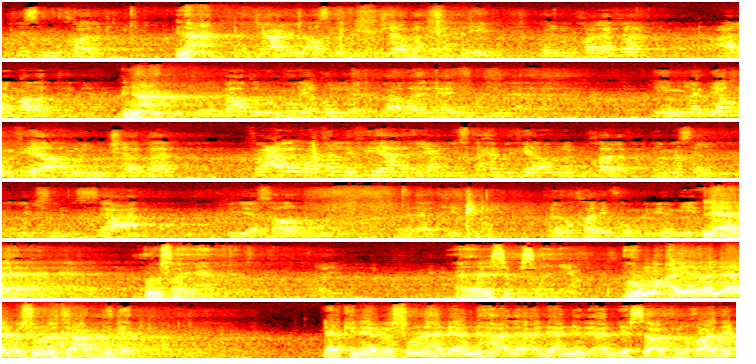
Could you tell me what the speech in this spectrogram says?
وقسم مخالفه نعم. جعل الاصل في المشابهه التحريم والمخالفه على ما رتب يعني نعم. بعض الأمور يقول بعض أهل العلم ان إن لم يكن فيها أمر المشابهة فعلى الأقل فيها يعني يستحب فيها أمر المخالفة. كمثل لبسهم الساعة في اليسار وهم بدات يدهم فنخالفهم باليمين؟ لا لا لا مو صحيح. هذا هذا ليس بصحيح. هم أيضا لا يلبسون تعبدا لكن يلبسونها لأن هذا لأن اليسار في الغالب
